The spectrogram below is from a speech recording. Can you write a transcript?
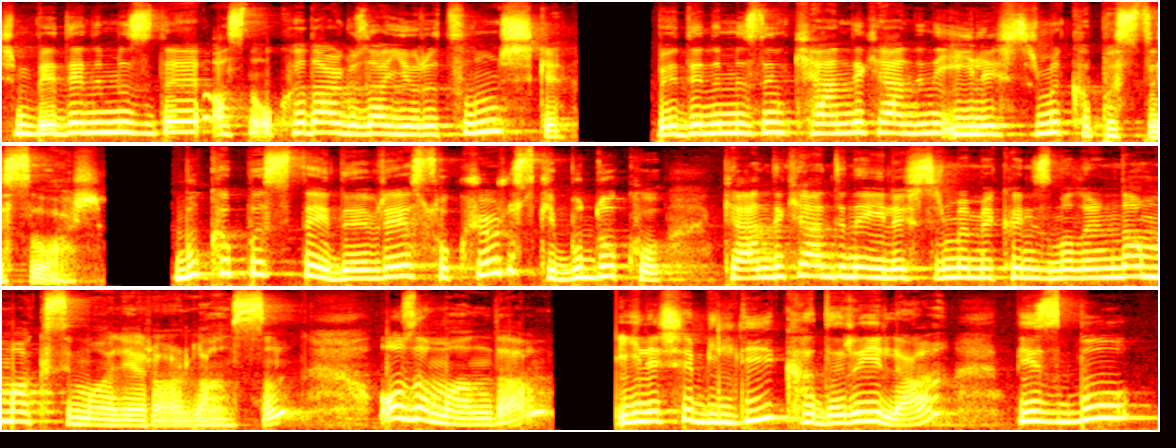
şimdi bedenimizde aslında o kadar güzel yaratılmış ki bedenimizin kendi kendini iyileştirme kapasitesi var. Bu kapasiteyi devreye sokuyoruz ki bu doku kendi kendine iyileştirme mekanizmalarından maksimal yararlansın. O zaman da iyileşebildiği kadarıyla biz bu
